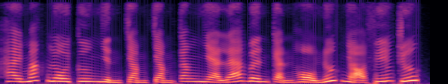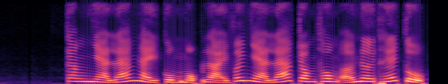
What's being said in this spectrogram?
Hai mắt lôi cương nhìn chầm chầm căn nhà lá bên cạnh hồ nước nhỏ phía trước. Căn nhà lá này cùng một loại với nhà lá trong thôn ở nơi thế tục.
